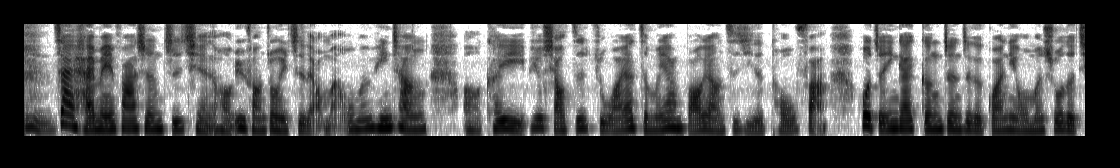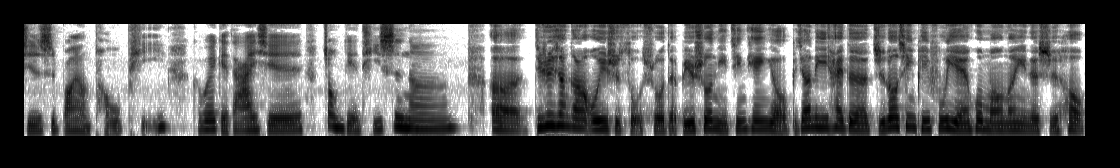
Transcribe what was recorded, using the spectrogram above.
嗯，在还没发生之前，哈、哦，预防重于治疗嘛。我们平常哦、呃，可以比如小资族啊，要怎么样保养自己的头发，或者应该更正这个观念？我们说的其实是保养头皮，可不可以给大家一些重点提示呢？呃，的确，像刚刚欧医师所说的，比如说你今天有比较厉害的脂漏性皮肤炎或毛囊炎的时候，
